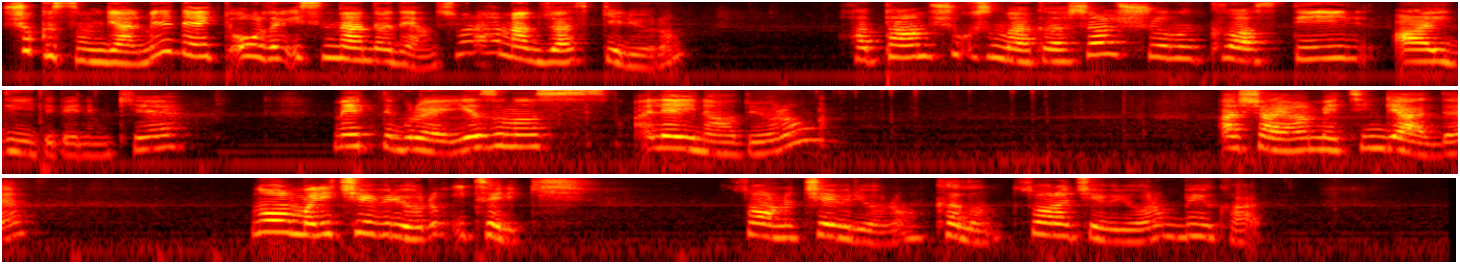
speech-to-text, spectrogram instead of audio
Şu kısım gelmedi. Demek ki orada bir isimlendirmede yanlış var. Hemen düzeltip geliyorum. Hatam şu kısımda arkadaşlar. Şuranın class değil ID'di benimki. Metni buraya yazınız. Aleyna diyorum. Aşağıya metin geldi. Normali çeviriyorum. italik. Sonra çeviriyorum. Kalın. Sonra çeviriyorum. Büyük harf.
